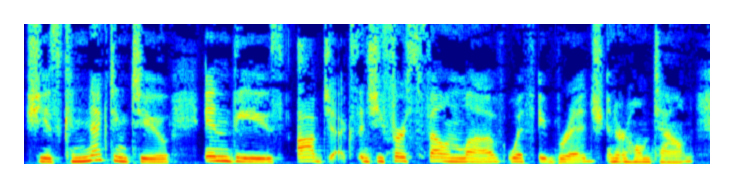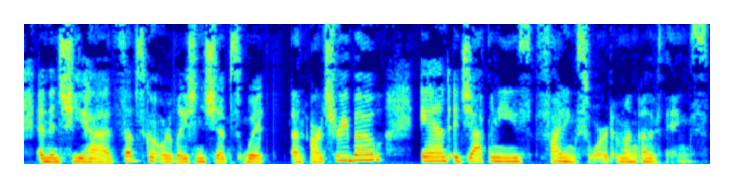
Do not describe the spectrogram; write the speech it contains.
she is connecting to in these objects. And she first fell in love with a bridge in her hometown, and then she had subsequent relationships with an archery bow and a Japanese fighting sword, among other things.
